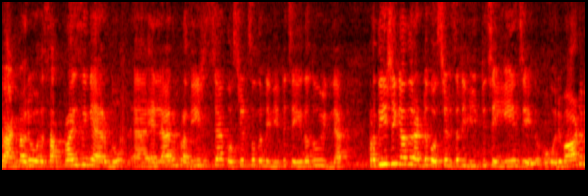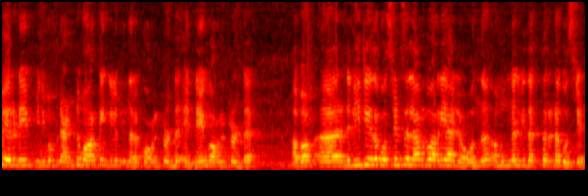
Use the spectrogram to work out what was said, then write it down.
കാരണം ഒരു സർപ്രൈസിങ് ആയിരുന്നു എല്ലാവരും പ്രതീക്ഷിച്ച ക്വസ്റ്റ്യൻസ് ഒന്നും ഡിലീറ്റ് ചെയ്തതും ഇല്ല പ്രതീക്ഷിക്കാത്ത രണ്ട് ക്വസ്റ്റ്യൻസ് ഡിലീറ്റ് ചെയ്യുകയും ചെയ്തു. അപ്പോൾ ഒരുപാട് പേരുടെയും മിനിമം രണ്ട് മാർക്കെങ്കിലും ഇന്നലെ കുറഞ്ഞിട്ടുണ്ട് എന്റെയും കുറഞ്ഞിട്ടുണ്ട്. അപ്പം ഡിലീറ്റ് ചെയ്ത ക്വസ്റ്റ്യൻസ് എല്ലാവർക്കും അറിയാമല്ലോ. ഒന്ന് മുങ്ങൽ വിദഗ്ധരുടെ ക്വസ്റ്റ്യൻ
